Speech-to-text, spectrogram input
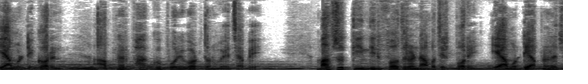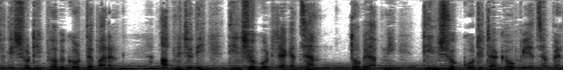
এই আমলটি করেন, আপনার ভাগ্য পরিবর্তন হয়ে যাবে। মাত্র তিন দিন ফজরের নামাজের পরে এই আমলটি আপনারা যদি সঠিকভাবে করতে পারেন, আপনি যদি তিনশো কোটি টাকা চান, তবে আপনি তিনশো কোটি টাকাও পেয়ে যাবেন।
